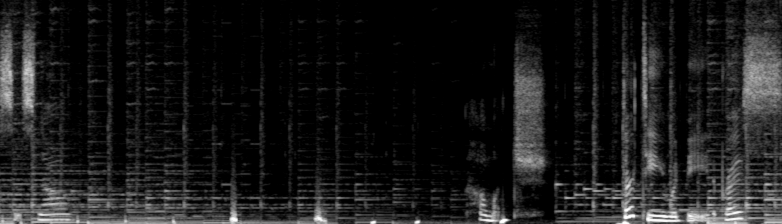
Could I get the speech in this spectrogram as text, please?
Boxes now. How much? 30 would be the price.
